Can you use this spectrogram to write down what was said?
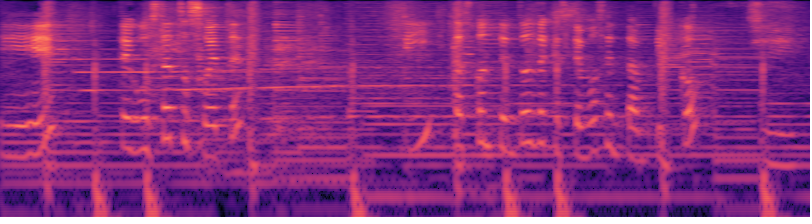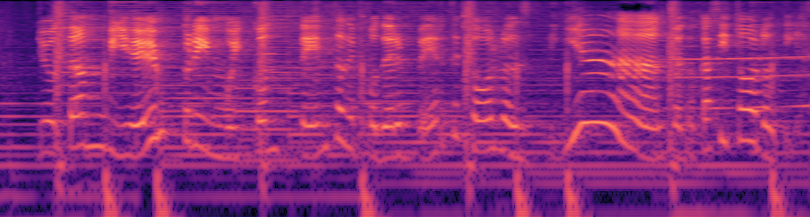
¿Eh? ¿Te gusta tu suéter? ¿Sí? ¿Estás contento de que estemos en Tampico? Sí. Yo también, Pri, muy contenta de poder verte todos los días. Bueno, casi todos los días.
